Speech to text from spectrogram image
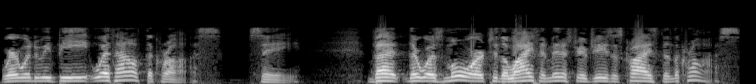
Where would we be without the cross? See? But there was more to the life and ministry of Jesus Christ than the cross.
